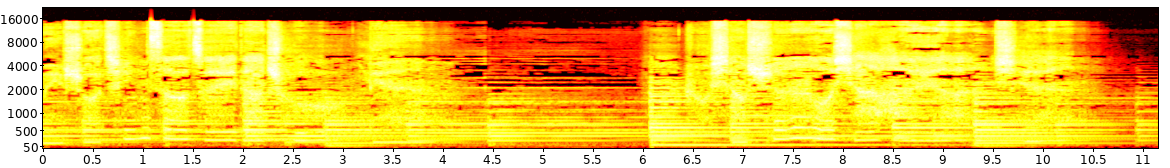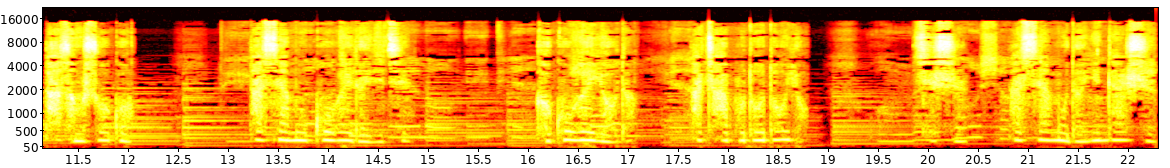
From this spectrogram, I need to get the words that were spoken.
没说青涩最大初恋，如小石落下海岸线。他曾说过，他羡慕顾魏的一切，可顾魏有的，他差不多都有。其实他羡慕的应该是，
